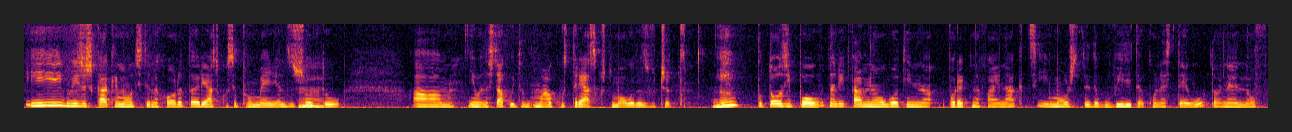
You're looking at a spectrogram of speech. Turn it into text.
И виждаш как емоциите на хората рязко се променят, защото mm. а, има неща, които малко стряскащо могат да звучат. Да. И по този повод, нали, това е много готин проект на Fine Acts и можете да го видите, ако не сте го, той не е нов.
